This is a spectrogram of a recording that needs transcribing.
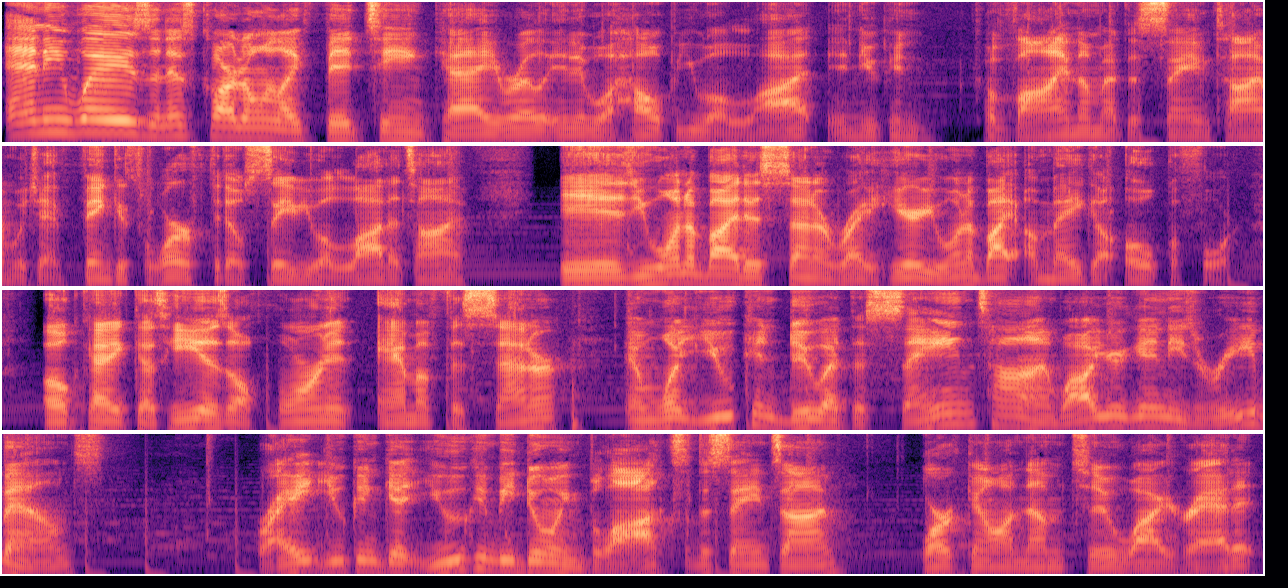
anyways, and this card only like 15k, really, and it will help you a lot. And you can combine them at the same time, which I think it's worth it. It'll save you a lot of time. Is you want to buy this center right here. You want to buy Emeka Okafor. Okay, because he is a Hornet Amethyst center. And what you can do at the same time while you're getting these rebounds, right? You can get you can be doing blocks at the same time working on them too while you're at it.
